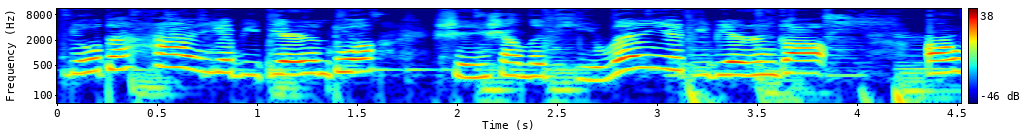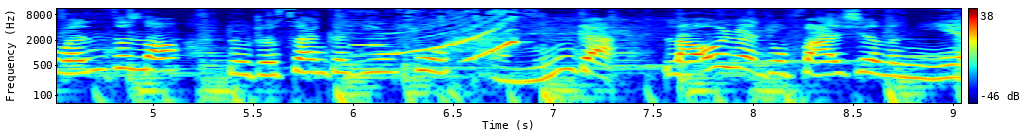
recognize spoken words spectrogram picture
流的汗也比别人多，身上的体温也比别人高。而蚊子呢，对这三个因素很敏感，老远就发现了你，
